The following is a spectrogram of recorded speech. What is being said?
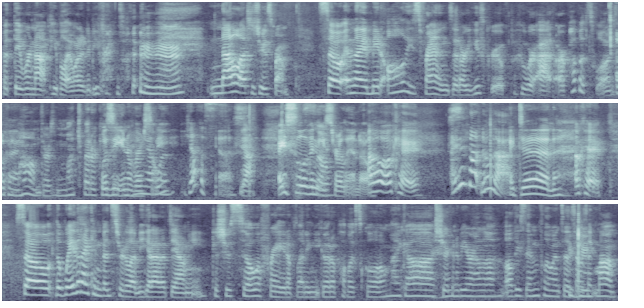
But they were not people I wanted to be friends with. Mm-hmm. Not a lot to choose from. So, and I had made all these friends at our youth group who were at our public school. And I was Okay. like, Mom, there's much better kids Was it I can hang out university? Yes. Yes. Yeah. I used to live in So- East Orlando. Oh, okay. I did not know that. I did. Okay, so the way that I convinced her to let me get out of Downey, because she was so afraid of letting me go to public school. Oh my gosh, you're going to be around all, all these influences. I was like, Mom,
